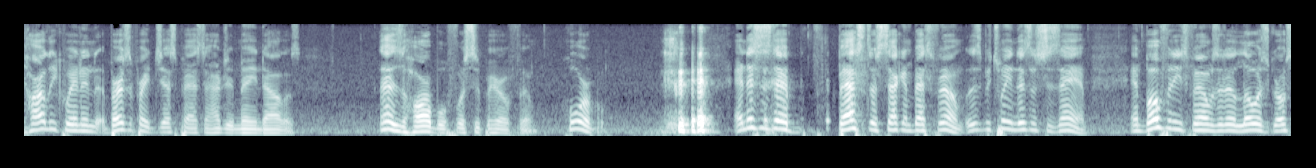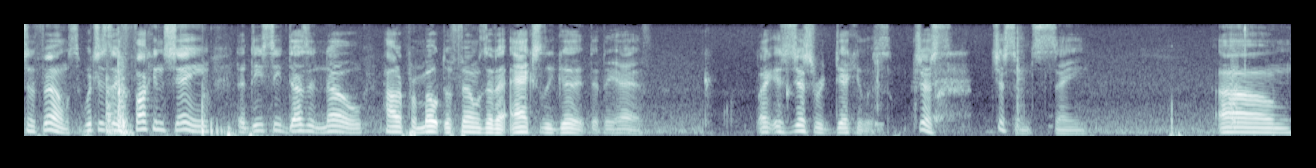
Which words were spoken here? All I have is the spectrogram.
Harley Quinn and Birds of Prey just passed hundred million dollars. That is horrible for a superhero film. Horrible. and this is their best or second best film. This is between this and Shazam. And both of these films are their lowest grossing films, which is a fucking shame that DC doesn't know how to promote the films that are actually good that they have. Like it's just ridiculous. Just just insane. Um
